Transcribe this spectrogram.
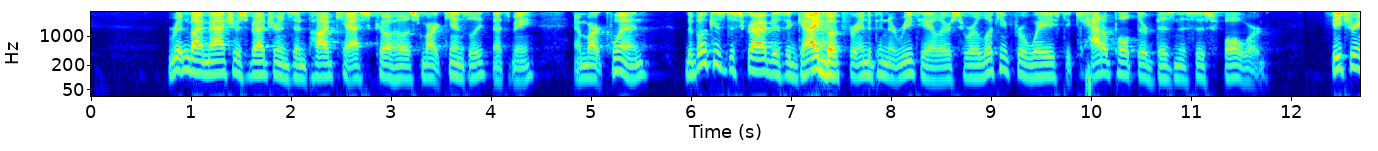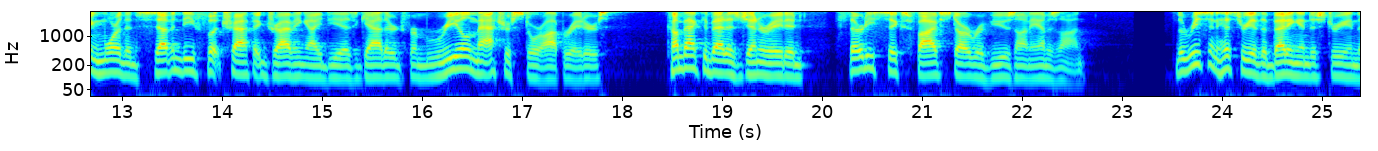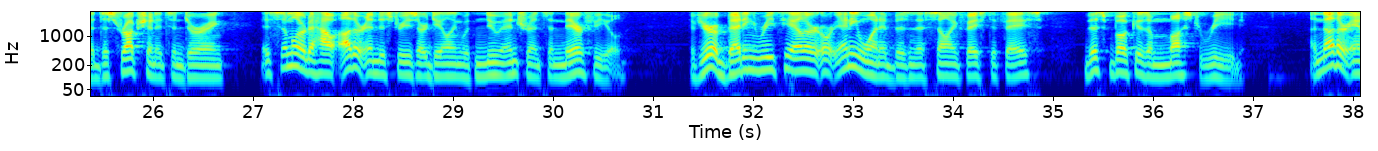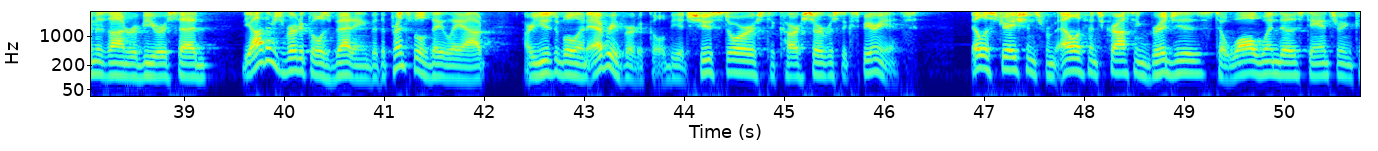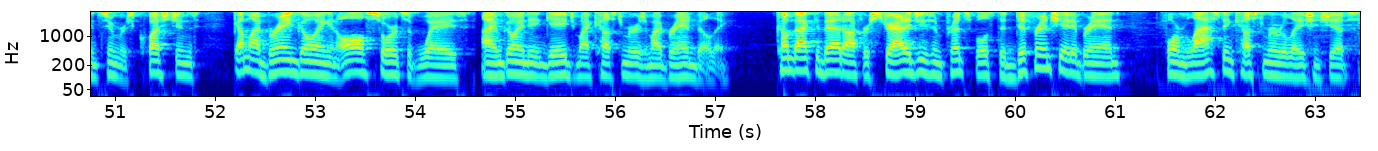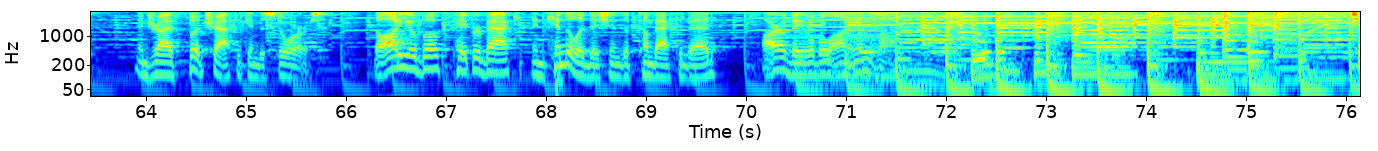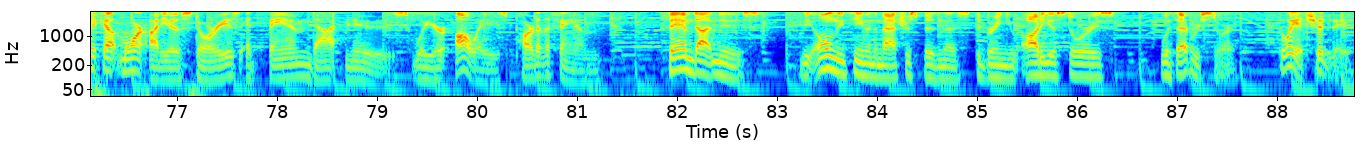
Written by mattress veterans and podcast co host Mark Kinsley, that's me, and Mark Quinn, the book is described as a guidebook for independent retailers who are looking for ways to catapult their businesses forward. Featuring more than 70 foot traffic driving ideas gathered from real mattress store operators, Come Back to Bed has generated 36 five star reviews on Amazon. The recent history of the bedding industry and the disruption it's enduring is similar to how other industries are dealing with new entrants in their field. If you're a bedding retailer or anyone in business selling face to face, this book is a must read. Another Amazon reviewer said, The author's vertical is bedding, but the principles they lay out are usable in every vertical, be it shoe stores to car service experience. Illustrations from elephants crossing bridges to wall windows to answering consumers' questions got my brain going in all sorts of ways I am going to engage my customers in my brand building. Come Back to Bed offers strategies and principles to differentiate a brand, form lasting customer relationships, and drive foot traffic into stores. The audiobook, paperback, and Kindle editions of Come Back to Bed are available on Amazon. Check out more audio stories at fam.news, where you're always part of the fam. Fam.news, the only team in the mattress business to bring you audio stories with every story. The way it should be.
